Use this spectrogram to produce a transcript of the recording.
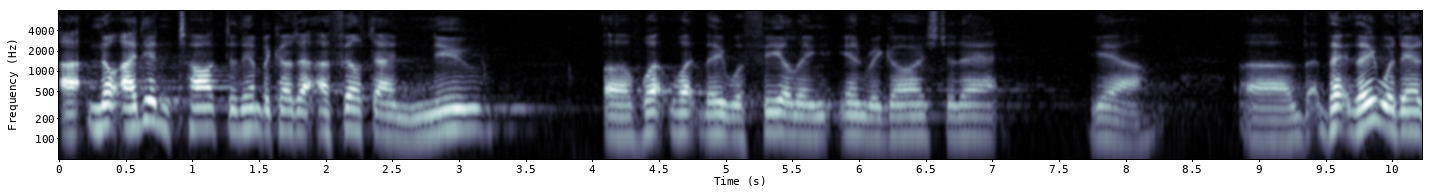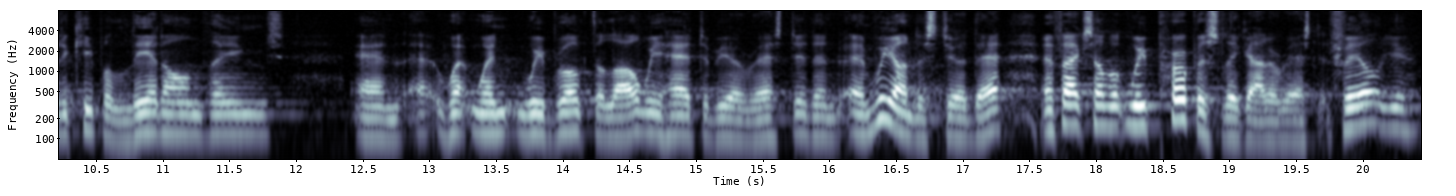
I, no, I didn't talk to them because I, I felt I knew uh, what what they were feeling in regards to that. Yeah, uh, they, they were there to keep a lid on things. And uh, when, when, we broke the law, we had to be arrested, and, and we understood that. In fact, some of, we purposely got arrested. Phil, you?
